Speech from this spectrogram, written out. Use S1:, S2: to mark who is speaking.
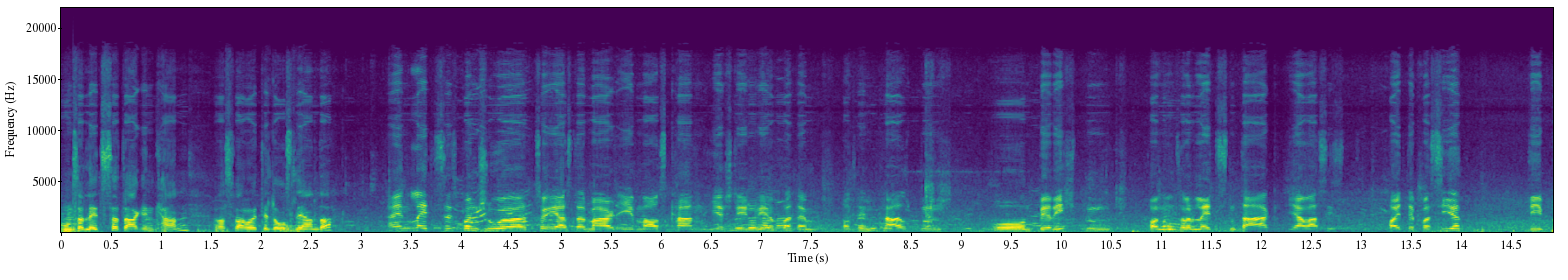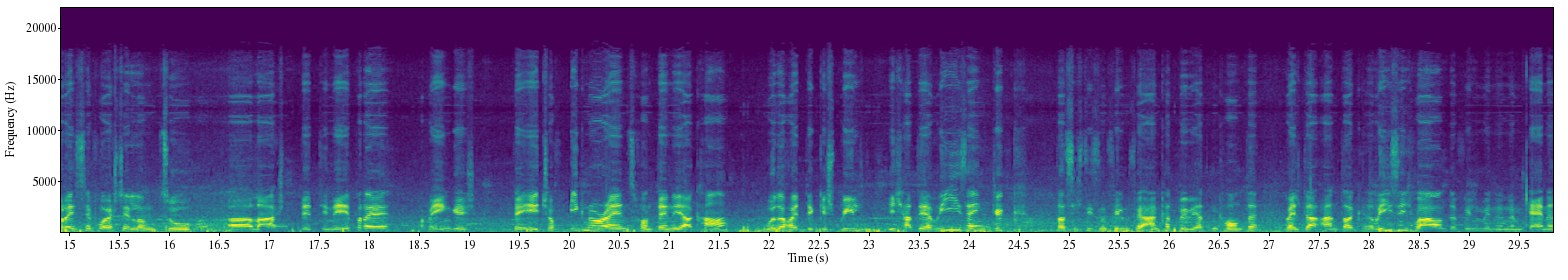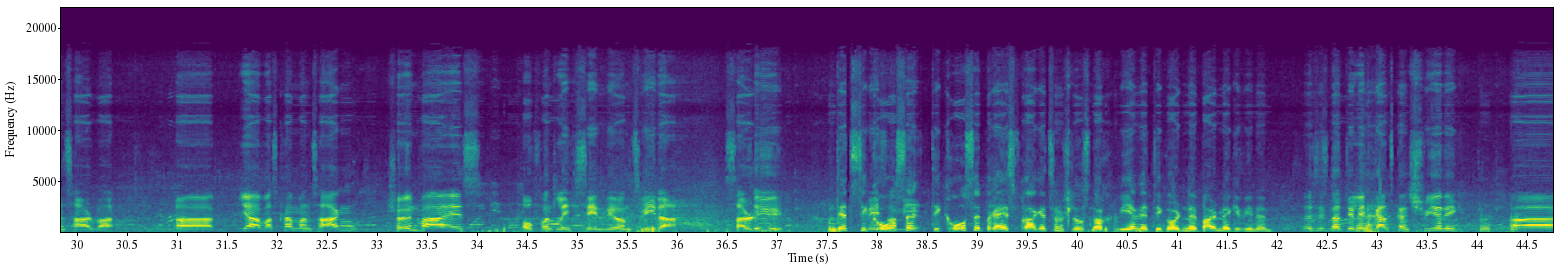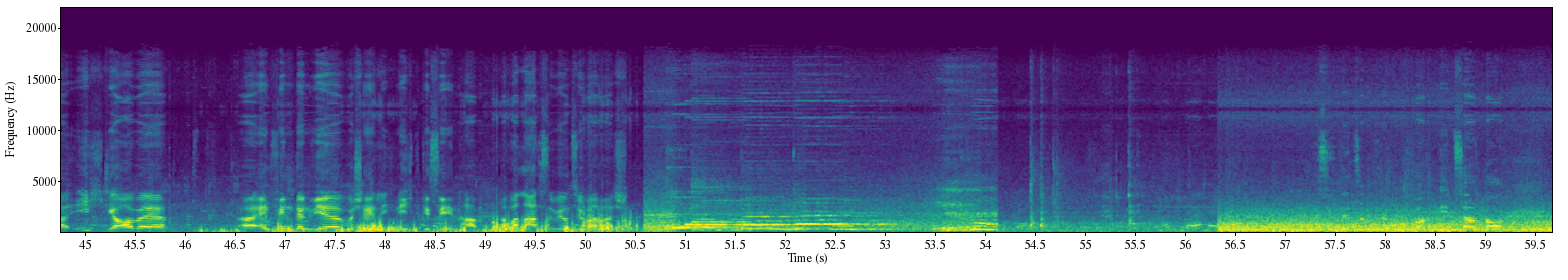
S1: Unser letzter Tag in Cannes. Was war heute los, Leander?
S2: Ein letztes Bonjour zuerst einmal eben aus Cannes. Hier stehen wir vor dem Hotel Carlton und berichten von unserem letzten Tag. Ja, was ist heute passiert? Die Pressevorstellung zu äh, L'Arche de Ténèbres, auf Englisch The Age of Ignorance von Danny Arcand, wurde heute gespielt. Ich hatte riesen Glück, dass ich diesen Film für Uncut bewerten konnte, weil der Antrag riesig war und der Film in einem kleinen Saal war. Äh, ja, was kann man sagen? Schön war es. Hoffentlich sehen wir uns wieder. Salü!
S1: Und jetzt die große, die große Preisfrage zum Schluss noch. Wer wird die Goldene Palme gewinnen?
S2: Das ist natürlich ganz, ganz schwierig. Äh, ich glaube, äh, ein Film, den wir wahrscheinlich nicht gesehen haben. Aber lassen wir uns überraschen. さんの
